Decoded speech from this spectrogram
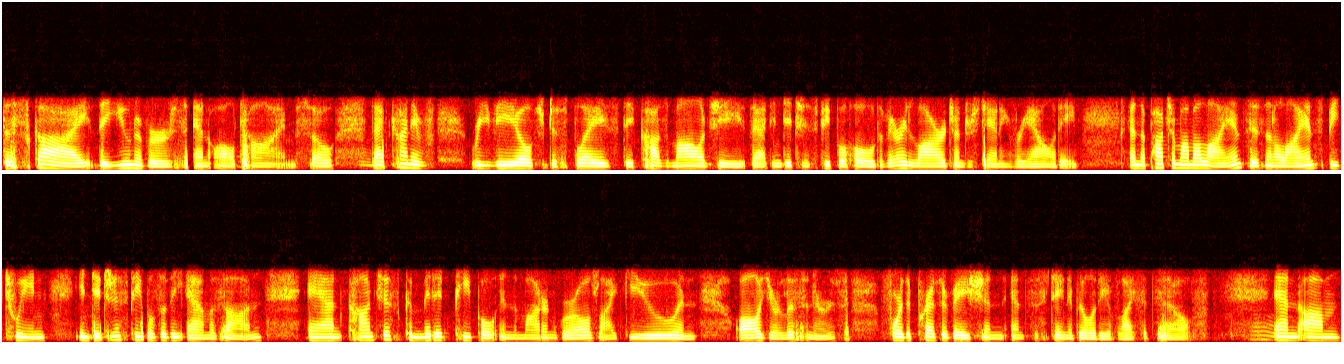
the sky, the universe, and all time. So that kind of reveals or displays the cosmology that indigenous people hold, a very large understanding of reality. And the Pachamama Alliance is an alliance between indigenous peoples of the Amazon and conscious, committed people in the modern world like you and all your listeners for the preservation and sustainability of life itself. And um,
